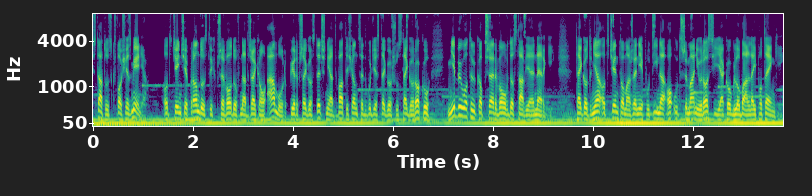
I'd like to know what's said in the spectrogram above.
Status quo się zmienia. Odcięcie prądu z tych przewodów nad rzeką Amur 1 stycznia 2026 roku nie było tylko przerwą w dostawie energii. Tego dnia odcięto marzenie Putina o utrzymaniu Rosji jako globalnej potęgi.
